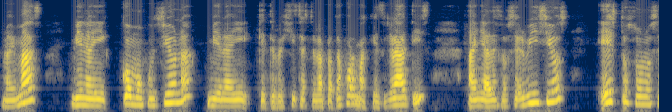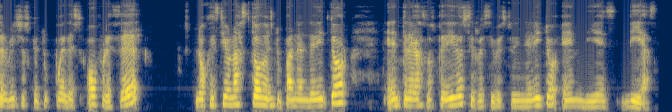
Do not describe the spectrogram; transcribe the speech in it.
No hay más. Viene ahí cómo funciona. Viene ahí que te registras en la plataforma que es gratis. Añades los servicios. Estos son los servicios que tú puedes ofrecer. Lo gestionas todo en tu panel de editor entregas los pedidos y recibes tu dinerito en 10 días.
